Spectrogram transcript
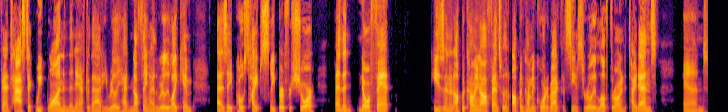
fantastic week one, and then after that, he really had nothing. I really like him as a post hype sleeper for sure. And then Noah Fant, he's in an up and coming offense with an up and coming quarterback that seems to really love throwing to tight ends, and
